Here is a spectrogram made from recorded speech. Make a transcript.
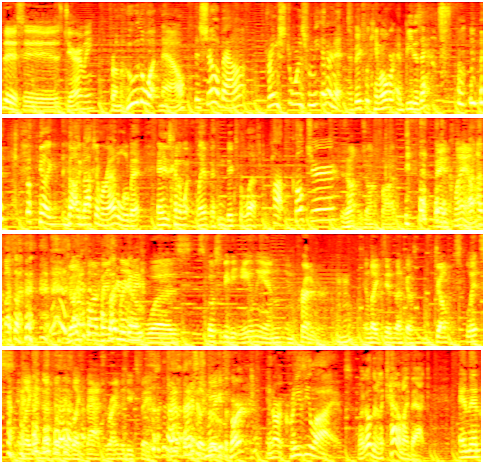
This is Jeremy. from Who the What Now. The show about Strange stories from the internet. And Bigfoot came over and beat his ass. he like knocked, knocked him around a little bit, and he just kind of went limp, and Bigfoot left. pop culture. Jean Jean Claude Van Clam. I, I thought Jean Claude Van thought you were Clam gonna- was supposed to be the alien in Predator, Mm-hmm. and like did like a jump splits and like ended up with his like batch right in the dude's face. that, that's He's his like, do I move. get the part? In our crazy lives. I'm like, oh, there's a cat on my back. And then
